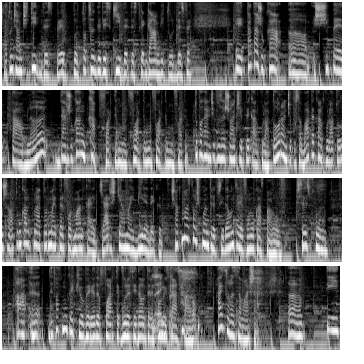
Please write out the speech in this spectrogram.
Și atunci am citit despre tot felul de deschide, despre gambituri, despre... E, tata juca uh, și pe tablă, dar juca în cap foarte mult, foarte mult, foarte mult, foarte mult. După care a început să joace pe calculator, a început să bată calculatorul și a luat un calculator mai performant, care chiar știa mai bine decât. Și acum stau și mă întreb, să-i dau un telefon lui Kasparov și să-i spun, a, de fapt, nu cred că e o perioadă foarte bună să-i dau un telefon exact. lui Kasparov. Hai să o lăsăm așa. Uh, ti,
